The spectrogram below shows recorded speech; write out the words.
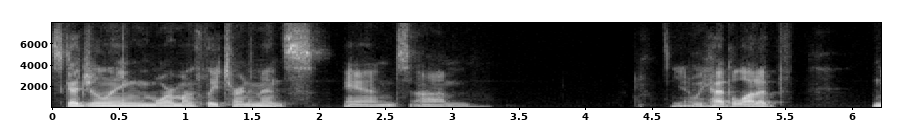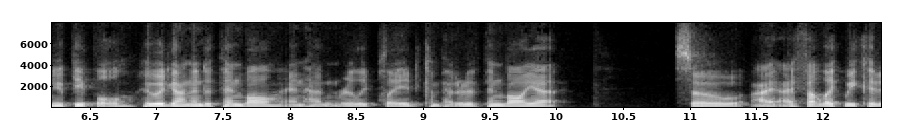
scheduling more monthly tournaments and um, you know we had a lot of new people who had gotten into pinball and hadn't really played competitive pinball yet. So I, I felt like we could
